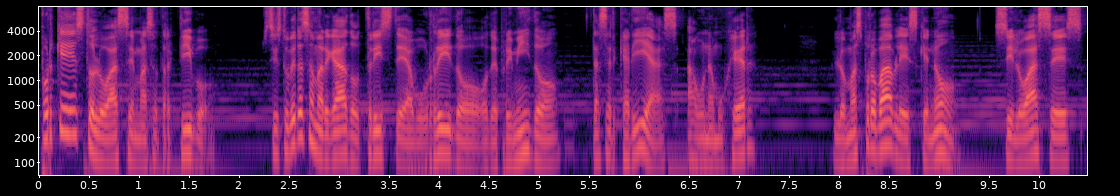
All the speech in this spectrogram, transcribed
¿Por qué esto lo hace más atractivo? Si estuvieras amargado, triste, aburrido o deprimido, ¿te acercarías a una mujer? Lo más probable es que no. Si lo haces,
